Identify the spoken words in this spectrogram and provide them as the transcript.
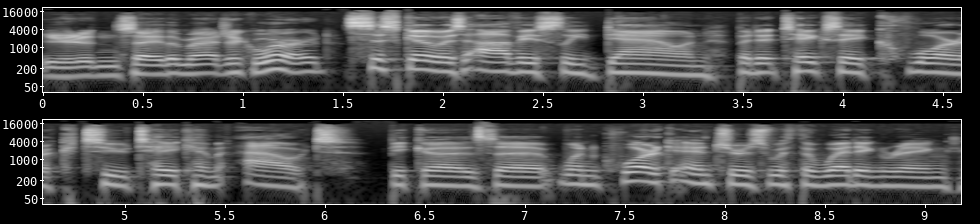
you didn't say the magic word. Sisko is obviously down, but it takes a Quark to take him out because uh, when Quark enters with the wedding ring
